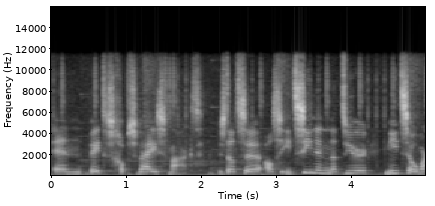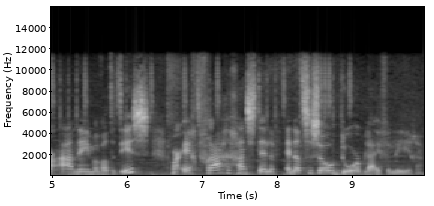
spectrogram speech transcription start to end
en wetenschapswijs maakt. Dus dat ze als ze iets zien in de natuur niet zomaar aannemen wat het is, maar echt vragen gaan stellen en dat ze zo door blijven leren.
